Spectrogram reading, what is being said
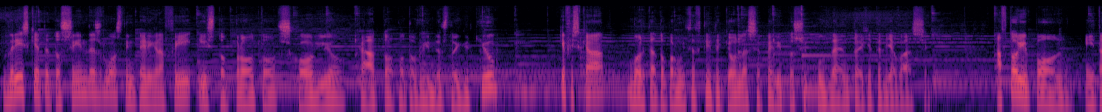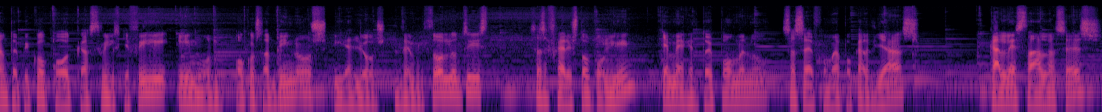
βρίσκεται το σύνδεσμο στην περιγραφή ή στο πρώτο σχόλιο κάτω από το βίντεο στο YouTube και φυσικά μπορείτε να το προμηθευτείτε και όλα σε περίπτωση που δεν το έχετε διαβάσει. Αυτό λοιπόν ήταν το επικό podcast φίλοι και φίλοι. Ήμουν ο Κωνσταντίνος ή αλλιώς The Mythologist. Σας ευχαριστώ πολύ και μέχρι το επόμενο σας εύχομαι από καρδιάς καλές θάλασσες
